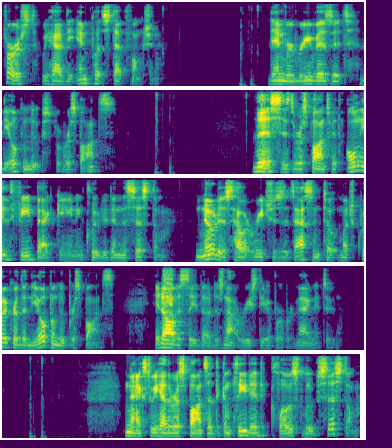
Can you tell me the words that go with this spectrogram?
first we have the input step function. Then we revisit the open loop response. This is the response with only the feedback gain included in the system. Notice how it reaches its asymptote much quicker than the open loop response. It obviously, though, does not reach the appropriate magnitude. Next, we have the response of the completed closed loop system.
